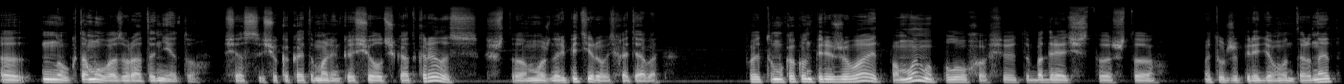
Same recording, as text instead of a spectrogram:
э, ну, к тому возврата нету. Сейчас еще какая-то маленькая щелочка открылась, что можно репетировать хотя бы. Поэтому как он переживает, по-моему, плохо все это бодрячество, что мы тут же перейдем в интернет.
